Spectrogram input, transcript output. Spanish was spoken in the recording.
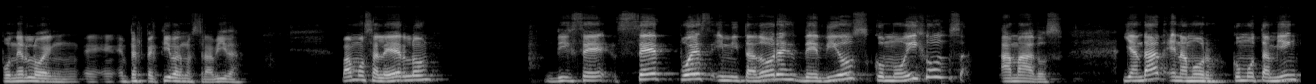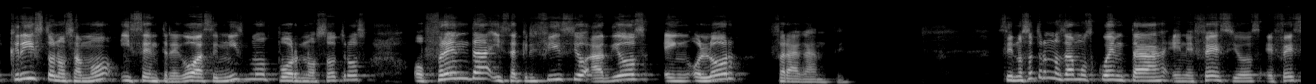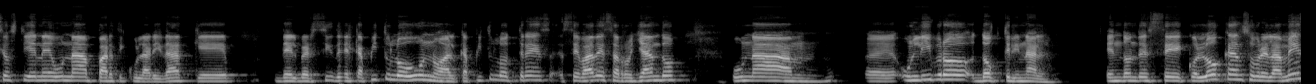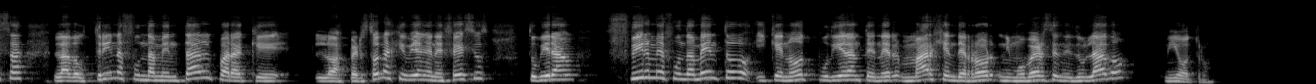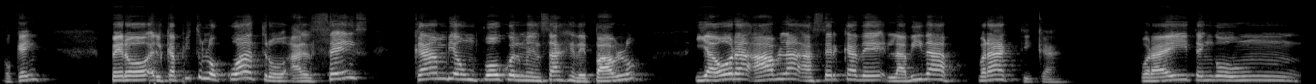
ponerlo en, perspectiva en nuestra vida. Vamos a leerlo. Dice, sed pues imitadores de Dios como hijos amados y andad en amor, como también Cristo nos amó y se entregó a sí mismo por nosotros, ofrenda y sacrificio a Dios en olor fragante. Si nosotros nos damos cuenta en Efesios, Efesios tiene una particularidad que del, del capítulo 1 al capítulo 3 se va desarrollando una, eh, un libro doctrinal en donde se colocan sobre la mesa la doctrina fundamental para que las personas que vivían en Efesios tuvieran firme fundamento y que no pudieran tener margen de error ni moverse ni de un lado ni otro. ¿Ok? Pero el capítulo 4 al 6 cambia un poco el mensaje de Pablo y ahora habla acerca de la vida práctica. Por ahí tengo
